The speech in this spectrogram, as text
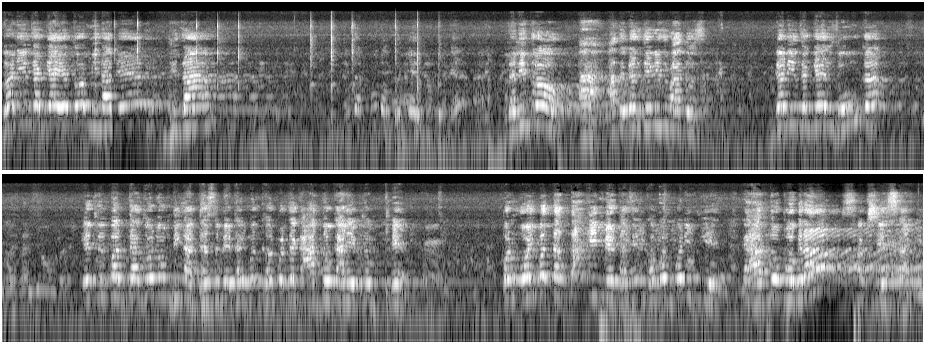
ઘણી જગ્યાએ તો મીનાબેન જીજા લલિત્રો હા. આ તો ગરજેની જ વાતો છે. ઘણી જગ્યાએ જોવું કે એટલે બધા જોડે ઢીલા ઢસ બેઠા. મને ખબર પડશે કે આજનો કાર્યક્રમ ફેલ પણ ઓય બધા તાકી બેઠા છે ખબર પડી ગઈ કે આજનો પ્રોગ્રામ સક્સેસ થાય.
